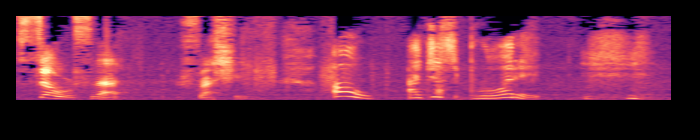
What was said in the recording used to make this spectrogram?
so refre- refreshing. Oh, I just brought it.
